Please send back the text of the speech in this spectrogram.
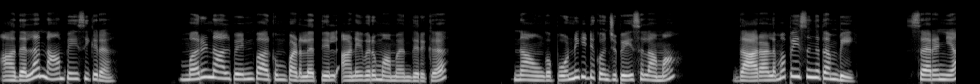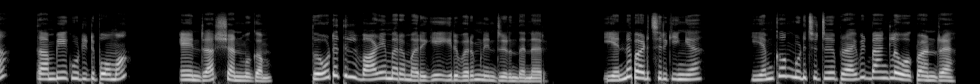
அதெல்லாம் நான் பேசிக்கிறேன். மறுநாள் பெண் பார்க்கும் படலத்தில் அனைவரும் அமர்ந்திருக்க நான் உங்க பொண்ணுகிட்ட கொஞ்சம் பேசலாமா? தாராளமா பேசுங்க தம்பி. சரண்யா தம்பியை கூட்டிட்டு போமா? என்றார் சண்முகம். தோட்டத்தில் வாழைமரம் அருகே இருவரும் நின்றிருந்தனர். என்ன படிச்சிருக்கீங்க? எம்காம் முடிச்சுட்டு பிரைவேட் பேங்க்ல ஒர்க் பண்றேன்.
